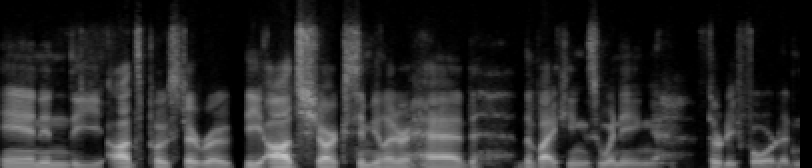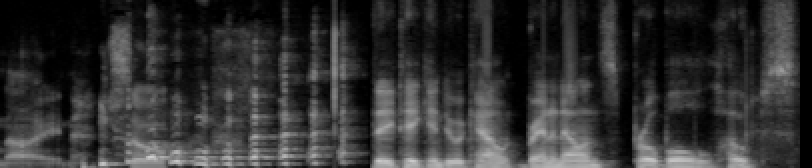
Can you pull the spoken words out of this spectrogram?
And in the odds post I wrote, the Odds Shark simulator had the Vikings winning thirty four to nine. So They take into account Brandon Allen's Pro Bowl hopes.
